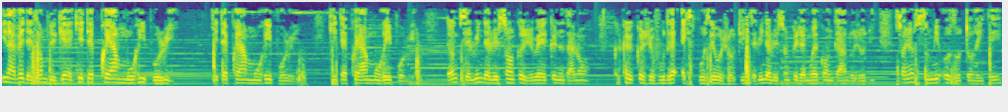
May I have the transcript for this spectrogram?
il avait des hommes de guerre qui étaient prêts à mourir pour lui, qui étaient prêts à mourir pour lui, qui étaient prêts à mourir pour lui. Donc c'est l'une des leçons que je vais, que nous allons, que, que je voudrais exposer aujourd'hui. C'est l'une des leçons que j'aimerais qu'on garde aujourd'hui. Soyons soumis aux autorités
